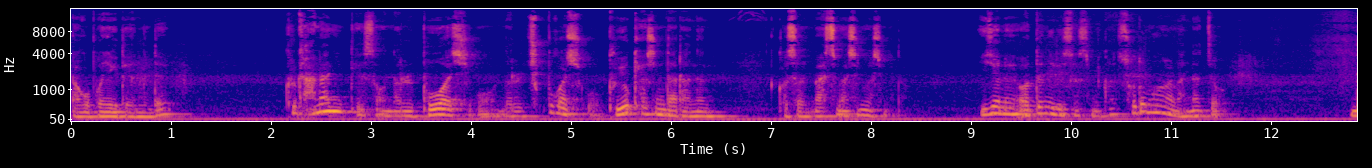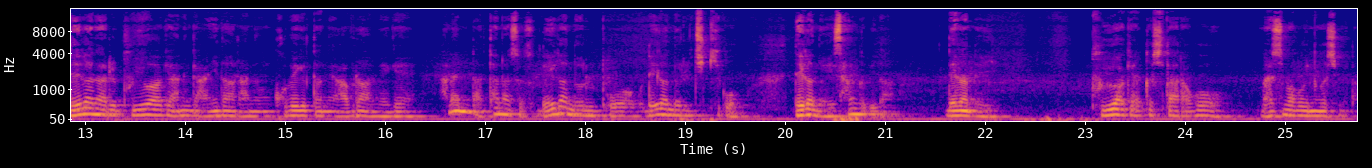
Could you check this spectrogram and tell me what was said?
라고 번역이 되어 있는데 그렇게 하나님께서 너를 보호하시고 너를 축복하시고 부욕해 하신다라는 것을 말씀하시는 것입니다. 이전에 어떤 일이 있었습니까? 소도망을 만났죠. 내가 나를 부유하게 하는 게 아니다라는 고백했던 아브라함에게 하나님 나타나셔서 내가 너를 보호하고 내가 너를 지키고 내가 너의 상급이다. 내가 너희 부유하게 할 것이다 라고 말씀하고 있는 것입니다.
